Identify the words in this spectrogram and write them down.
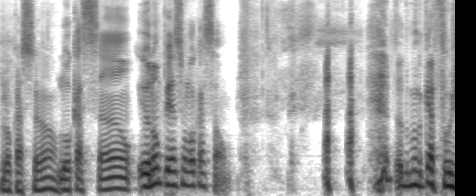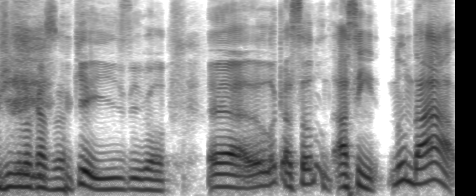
Locação? Locação. Eu não penso em locação. Todo mundo quer fugir de locação. Que isso, irmão. É, locação, não- assim, não dá.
